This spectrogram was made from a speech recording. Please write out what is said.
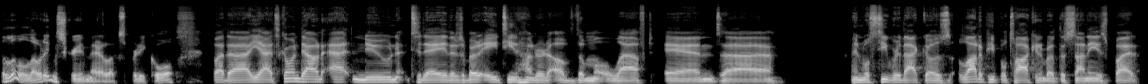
The little loading screen there looks pretty cool. But uh, yeah it's going down at noon today. There's about 1800 of them left. And uh, and we'll see where that goes. A lot of people talking about the Sunnies, but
